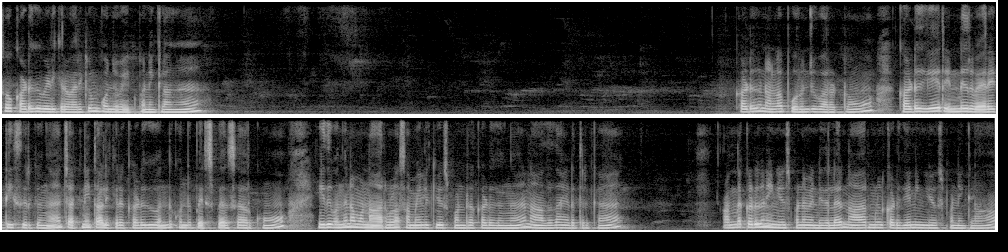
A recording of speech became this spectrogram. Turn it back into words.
ஸோ கடுகு வெடிக்கிற வரைக்கும் கொஞ்சம் வெயிட் பண்ணிக்கலாங்க. கடுகு நல்லா பொரிஞ்சு வரட்டும். கடுகே ரெண்டு வெரைட்டிஸ் இருக்குங்க. சட்னி தாளிக்கிற கடுகு வந்து கொஞ்சம் பெருசு பெருசாக இருக்கும். இது வந்து நம்ம நார்மலாக சமையலுக்கு யூஸ் பண்ணுற கடுகுங்க. நான் அதை தான் எடுத்திருக்கேன். அந்த கடுகு நீங்கள் யூஸ் பண்ண வேண்டியதில்லை. நார்மல் கடுகே நீங்கள் யூஸ் பண்ணிக்கலாம்.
